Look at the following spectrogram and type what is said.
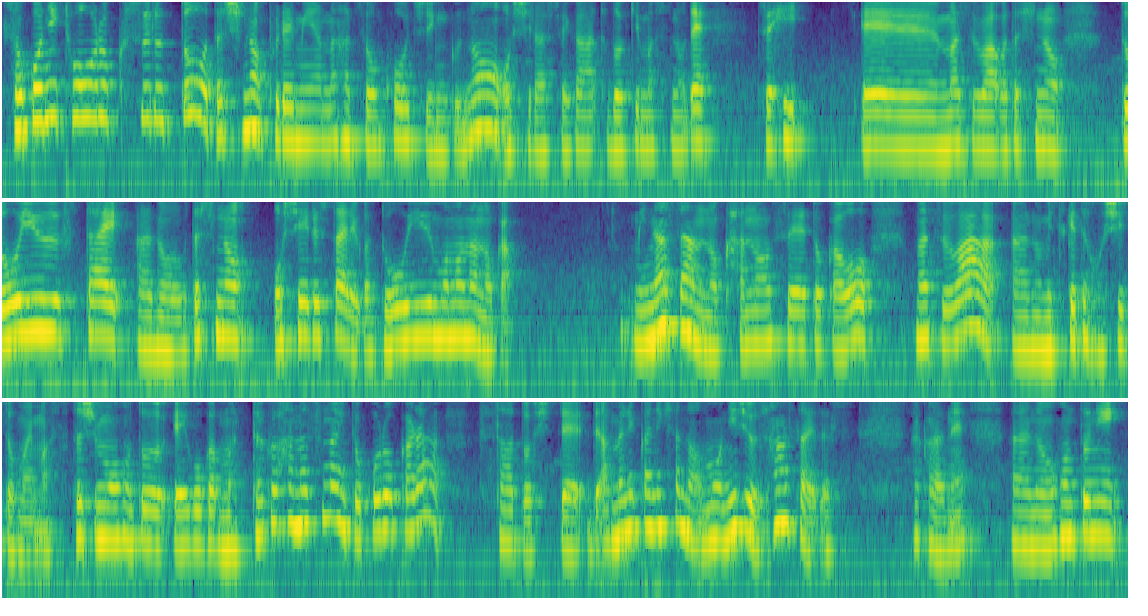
そこに登録すると私のプレミアム発音コーチングのお知らせが届きますので、ぜひ、えー、まずは私のどういうスタイル、あの、私の教えるスタイルがどういうものなのか、皆さんの可能性とかをまずはあの見つけてほしいと思います。私も本当英語が全く話せないところからスタートしてでアメリカに来たのはもう23歳です。だからねあの本当に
